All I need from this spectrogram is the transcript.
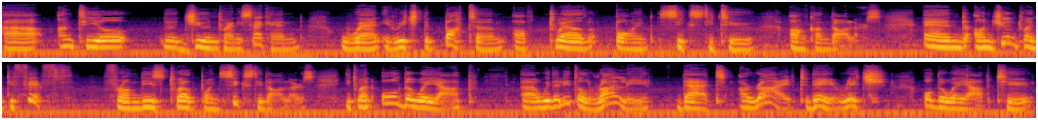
uh, until the June 22nd when it reached the bottom of 12.62 Hong Kong dollars. And on June 25th, from these $12.60, it went all the way up uh, with a little rally that arrived today, rich all the way up to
